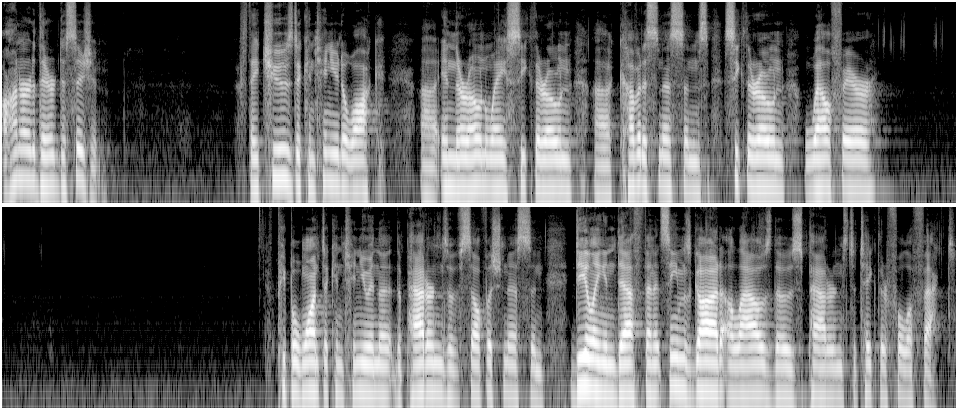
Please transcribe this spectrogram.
honor their decision. If they choose to continue to walk uh, in their own way, seek their own uh, covetousness and seek their own welfare, people want to continue in the, the patterns of selfishness and dealing in death, then it seems God allows those patterns to take their full effect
